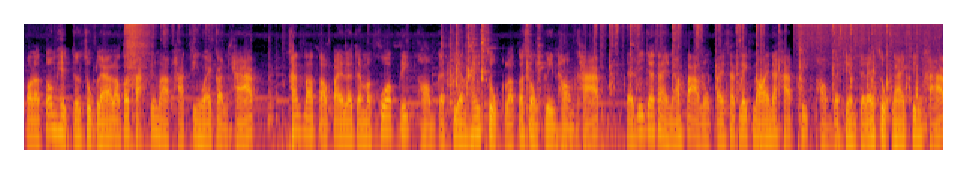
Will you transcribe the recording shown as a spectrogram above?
พอเราต้มเห็ดจนสุกแล้วเราก็ตักขึ้นมาพักทิ้งไว้ก่อนครับ ขั้นตอนต่อไปเราจะมาคั่วพริกหอมกระเทียมให้สุกแล้วก็ส่งกลิ่นหอมครับแต่ที่จะใส่น้ำเปล่าลงไปสักเล็กน้อยนะครับพริกหอมกระเทียมจะได้สุกง่ายขึ้นครับ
